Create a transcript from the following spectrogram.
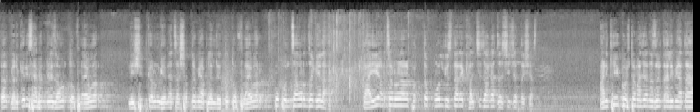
तर गडकरी साहेबांकडे जाऊन तो फ्लायओव्हर निश्चित करून घेण्याचा शब्द मी आपल्याला देतो. तो फ्लायओव्हर खूप उंचावर जर गेला काही अडचण होणार फक्त पोल दिसणार आहे खालची जागा जशीच्या तशी असते. आणखी एक गोष्ट माझ्या नजरेत आली. मी आता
